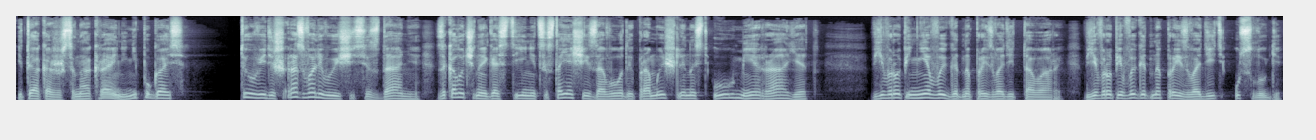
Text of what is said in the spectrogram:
и ты окажешься на окраине, не пугайся. Ты увидишь разваливающиеся здания, заколоченные гостиницы, стоящие заводы, промышленность умирает. В Европе невыгодно производить товары, в Европе выгодно производить услуги.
